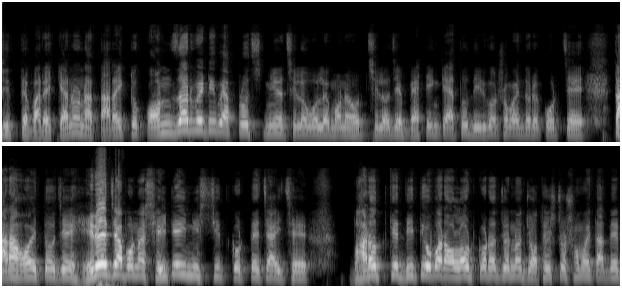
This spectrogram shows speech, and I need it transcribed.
জিততে পারে। কেননা তারা একটু কনজারভেটিভ অ্যাপ্রোচ নিয়েছিল বলে মনে হচ্ছিল যে ব্যাটিংটা এত দীর্ঘ সময় ধরে করছে, তারা হয়তো যে হেরে যাব না সেইটাই নিশ্চিত করতে চাইছে। ভারতকে দ্বিতীয়বার অল আউট করার জন্য যথেষ্ট সময় তাদের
